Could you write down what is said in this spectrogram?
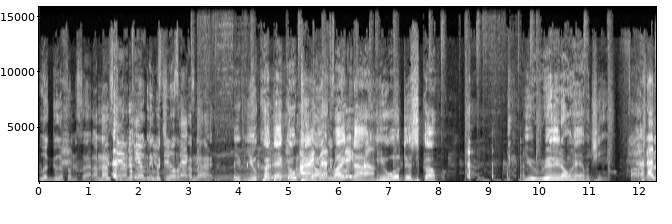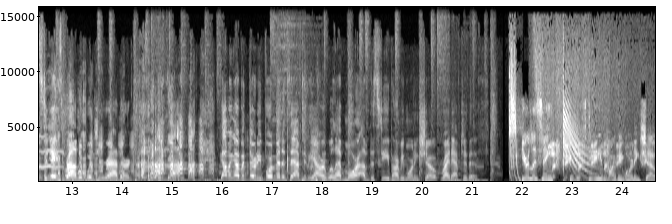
look good from the side. I'm not You still still ugly You with you, huh? sexy. I'm not. If you cut that goatee right, off right now, round. you will discover you really don't have a chin. That's today's round of Would You Rather. Coming up in 34 minutes after the hour, we'll have more of the Steve Harvey Morning Show right after this. You're listening to the Steve Harvey Morning Show.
